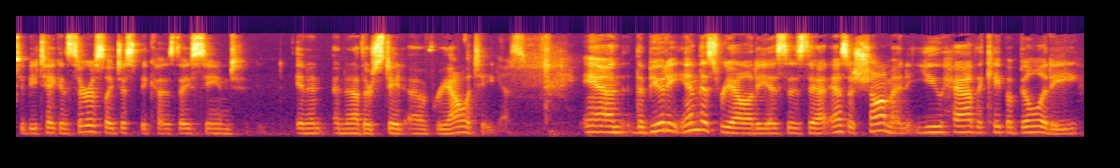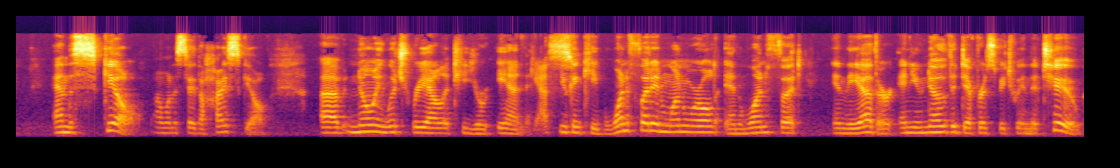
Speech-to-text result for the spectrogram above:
to be taken seriously just because they seemed in an, another state of reality. Yes. And the beauty in this reality is, is that as a shaman, you have the capability and the skill, I want to say the high skill, of knowing which reality you're in. Yes. You can keep one foot in one world and one foot in the other, and you know the difference between the two.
